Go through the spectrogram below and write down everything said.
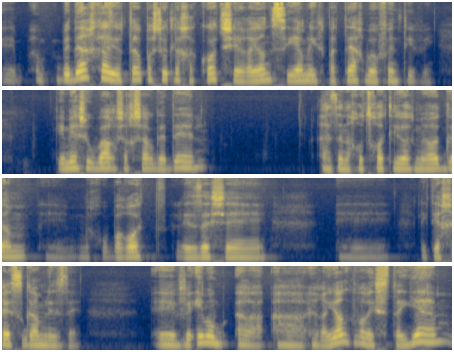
אה, בדרך כלל יותר פשוט לחכות שהיריון סיים להתפתח באופן טבעי. כי אם יש עובר שעכשיו גדל, אז אנחנו צריכות להיות מאוד גם אה, מחוברות לזה ש... אה, להתייחס גם לזה. אה, ואם ההיריון כבר הסתיים,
